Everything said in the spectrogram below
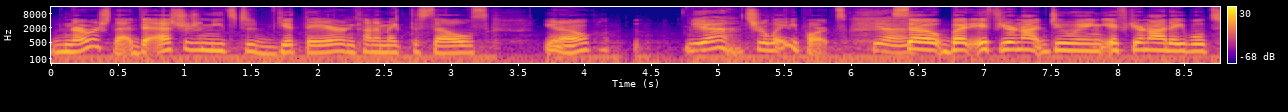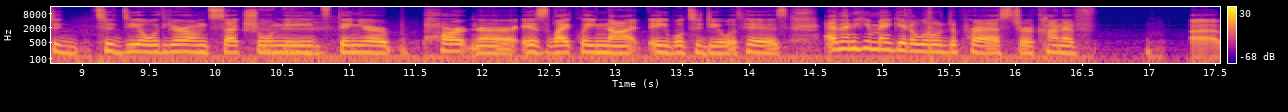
nourish that. The estrogen needs to get there and kind of make the cells, you know, Yeah. it's your lady parts. Yeah. So, but if you're not doing, if you're not able to to deal with your own sexual needs, then your partner is likely not able to deal with his, and then he may get a little depressed or kind of uh,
